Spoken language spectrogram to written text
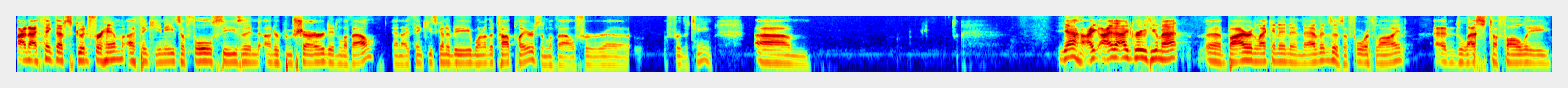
and I think that's good for him. I think he needs a full season under Bouchard in Laval, and I think he's going to be one of the top players in Laval for uh, for the team. Um, yeah, I, I, I agree with you, Matt. Uh, Byron, Lehkonen, and Evans as a fourth line, and Les Toffoli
